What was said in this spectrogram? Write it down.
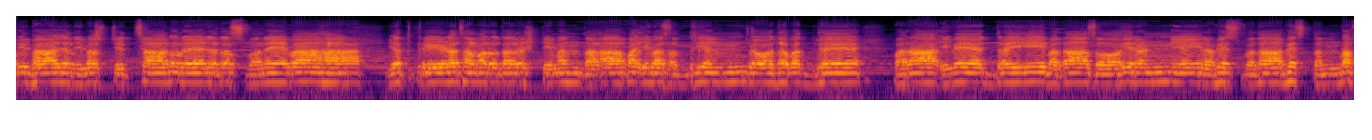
विभाजति वश्चित्सानुरेजतस्वनेवाः यत्क्रीडथमरुतवृष्टिमन्त आप इव सध्रियम् चोधवध्वे। परा इवेद्रैः बतासो हिरण्यैरभिस्वदाभिस्तन्वः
